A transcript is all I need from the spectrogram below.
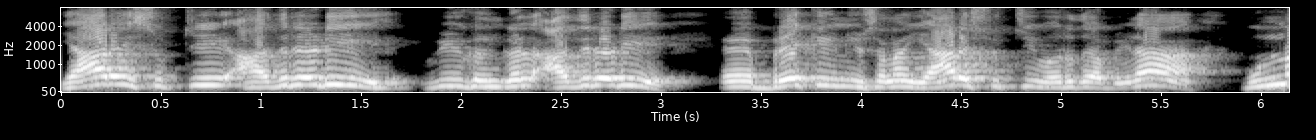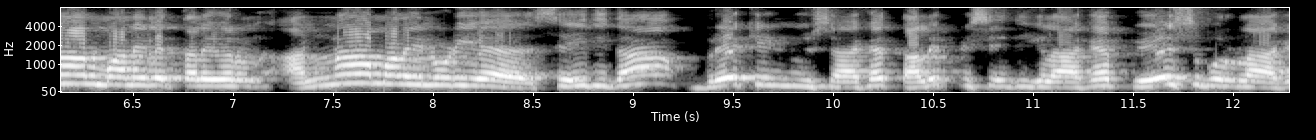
யாரை சுற்றி அதிரடி வியூகங்கள் அதிரடி பிரேக்கிங் நியூஸ் எல்லாம் யாரை சுற்றி வருது அப்படின்னா முன்னாள் மாநில தலைவர் அண்ணாமலையினுடைய செய்தி தான் பிரேக்கிங் நியூஸாக தலைப்பு செய்திகளாக பேசுபொருளாக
